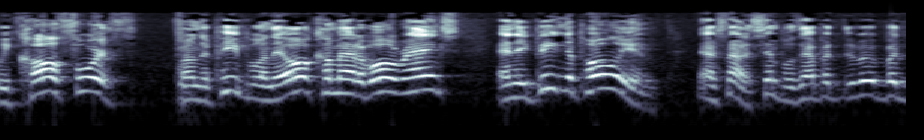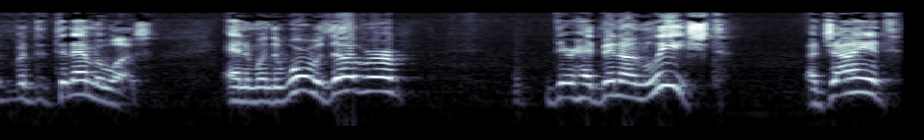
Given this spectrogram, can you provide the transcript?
We call forth from the people, and they all come out of all ranks, and they beat Napoleon. Now it's not as simple as that, but but but to them it was. And when the war was over, there had been unleashed a giant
